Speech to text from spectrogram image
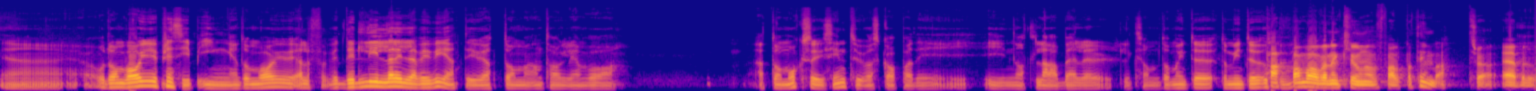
Eh, och de var ju i princip ingen. De var ju, i alla fall, det lilla, lilla vi vet är ju att de antagligen var att de också i sin tur var skapade i, i något labb eller liksom, de är ju inte, de är inte upp... Pappan var väl en klon av Palpatine va? Tror jag. Är väl.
